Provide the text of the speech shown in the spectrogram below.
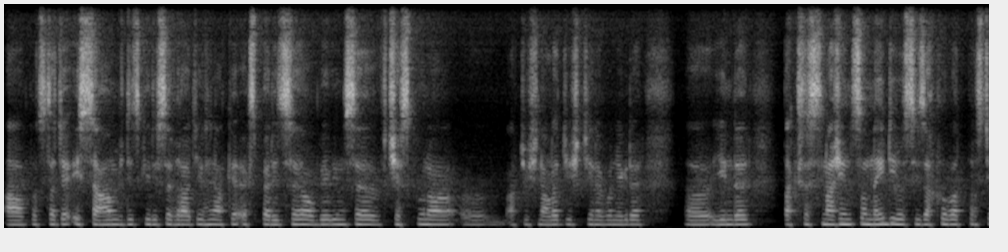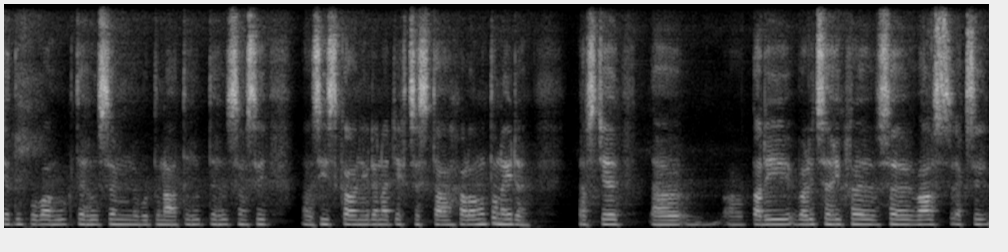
A v podstatě i sám, vždycky, když se vrátím z nějaké expedice a objevím se v Česku, na, eh, ať už na letišti nebo někde uh, jinde, tak se snažím co nejdíl si zachovat prostě tu povahu, kterou jsem, nebo tu náturu, kterou jsem si získal někde na těch cestách, ale ono to nejde. Prostě tady velice rychle se vás, jak si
